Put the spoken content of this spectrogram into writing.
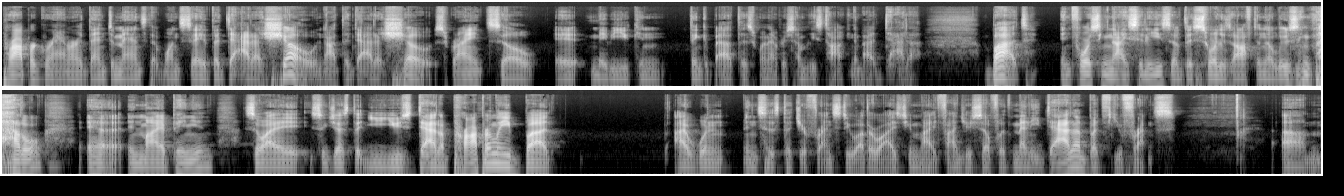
Proper grammar then demands that one say the data show, not the data shows, right? So it, maybe you can think about this whenever somebody's talking about data. But enforcing niceties of this sort is often a losing battle, uh, in my opinion. So I suggest that you use data properly, but I wouldn't insist that your friends do. Otherwise, you might find yourself with many data, but few friends. Um,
